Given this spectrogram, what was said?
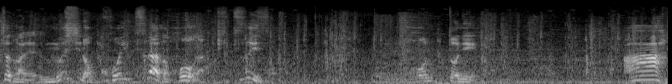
ちょっと待って、むしろこいつらの方がきついぞ。本当に。あ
